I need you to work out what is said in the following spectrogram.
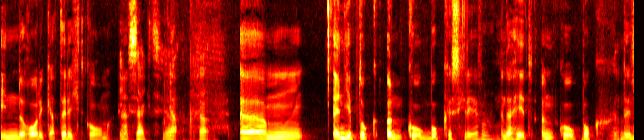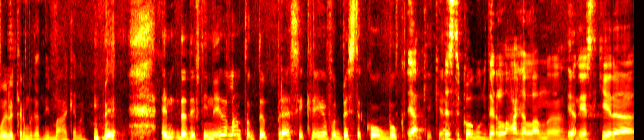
in de horeca terechtkomen. hè? Exact, ja. ja. Ehm, en je hebt ook een kookboek geschreven. En dat heet Een kookboek. Dat heeft- Moeilijker moet het niet maken, hè. Nee. En dat heeft in Nederland ook de prijs gekregen voor het beste kookboek, denk ik. Hè? beste kookboek der lage landen. Ja. De eerste keer eh,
